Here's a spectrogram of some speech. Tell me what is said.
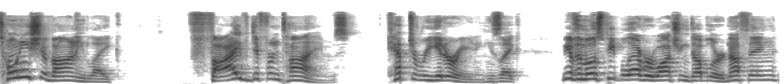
Tony Schiavone, like five different times, kept reiterating. He's like, we have the most people ever watching Double or Nothing.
